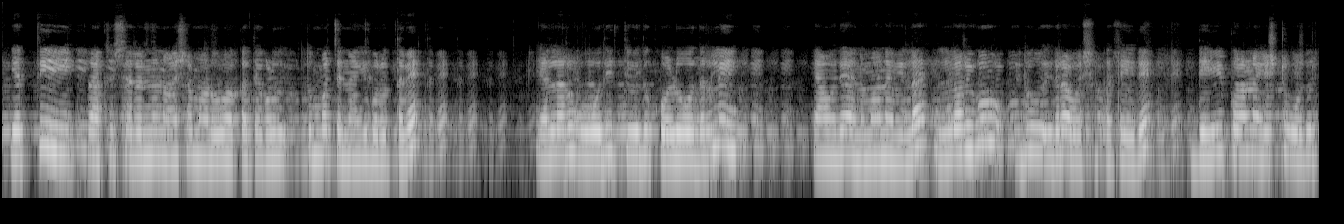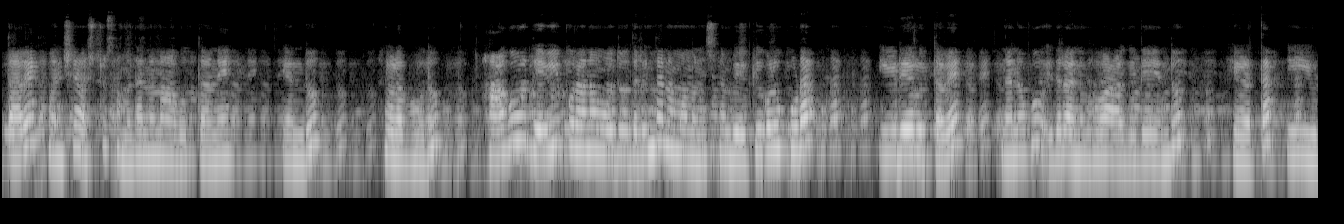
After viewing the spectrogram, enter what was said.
ಎತ್ತಿ ರಾಕ್ಷಸರನ್ನು ನಾಶ ಮಾಡುವ ಕಥೆಗಳು ತುಂಬ ಚೆನ್ನಾಗಿ ಬರುತ್ತವೆ. ಎಲ್ಲರೂ ಓದಿ ತಿಳಿದುಕೊಳ್ಳುವುದರಲ್ಲಿ ಯಾವುದೇ ಅನುಮಾನವಿಲ್ಲ. ಎಲ್ಲರಿಗೂ ಇದು ಇದರ ಅವಶ್ಯಕತೆ ಇದೆ. ದೇವಿ ಪುರಾಣ ಎಷ್ಟು ಓದುತ್ತಾರೆ ಮನುಷ್ಯ ಅಷ್ಟು ಸಮಾಧಾನನ ಆಗುತ್ತಾನೆ ಎಂದು ಹೇಳಬಹುದು. ಹಾಗೂ ದೇವಿ ಪುರಾಣ ಓದುವುದರಿಂದ ನಮ್ಮ ಮನಸ್ಸಿನ ಬೇಡಿಕೆಗಳು ಕೂಡ ಈಡೇರುತ್ತವೆ. ನನಗೂ ಇದರ ಅನುಭವ ಆಗಿದೆ ಎಂದು ಹೇಳ್ತಾ ಈ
